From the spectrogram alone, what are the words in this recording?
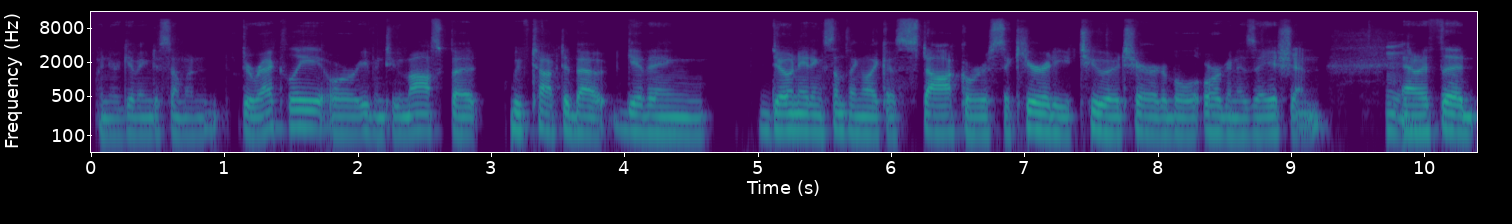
when you're giving to someone directly or even to mosque, but we've talked about giving donating something like a stock or a security to a charitable organization. Hmm. And if the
